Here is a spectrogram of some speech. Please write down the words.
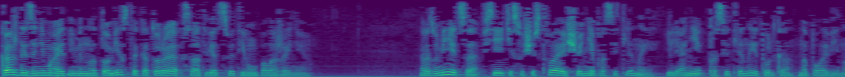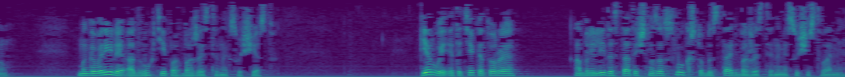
Каждый занимает именно то место, которое соответствует ему положению. Разумеется, все эти существа еще не просветлены, или они просветлены только наполовину. Мы говорили о двух типах божественных существ. Первый – это те, которые обрели достаточно заслуг, чтобы стать божественными существами,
